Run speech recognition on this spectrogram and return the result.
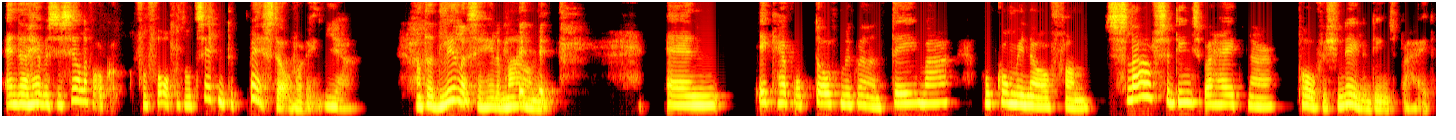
En daar hebben ze zelf ook vervolgens ontzettend de pest over in. Ja. Want dat willen ze helemaal niet. en ik heb op het ogenblik wel een thema. Hoe kom je nou van slaafse dienstbaarheid naar professionele dienstbaarheid?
